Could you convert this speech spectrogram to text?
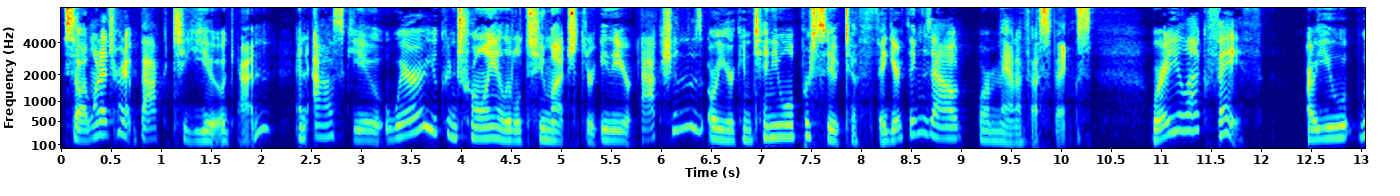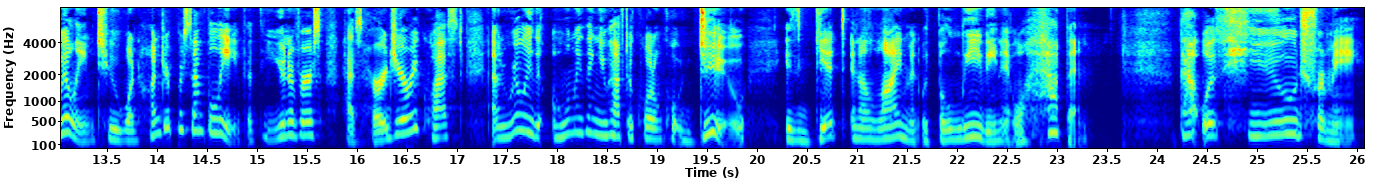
So I want to turn it back to you again and ask you where are you controlling a little too much through either your actions or your continual pursuit to figure things out or manifest things? Where do you lack faith? Are you willing to 100% believe that the universe has heard your request and really the only thing you have to quote unquote do is get in alignment with believing it will happen? That was huge for me.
